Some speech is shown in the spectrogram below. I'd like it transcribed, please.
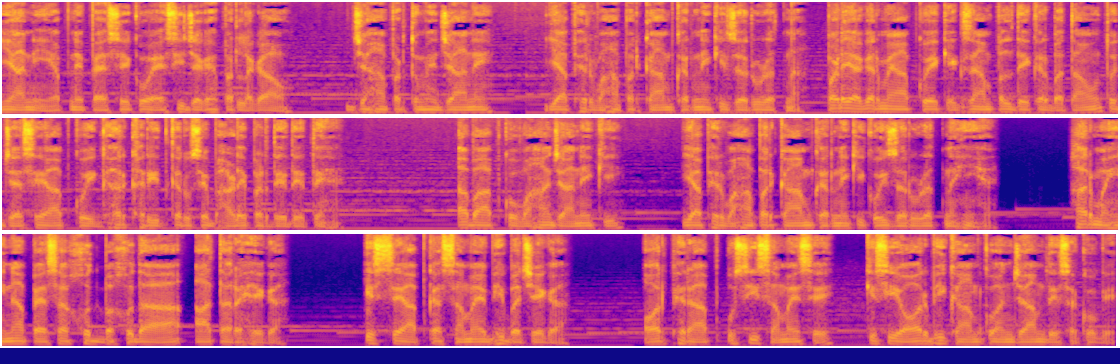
यानी अपने पैसे को ऐसी जगह पर लगाओ जहाँ पर तुम्हें जाने या फिर वहाँ पर काम करने की ज़रूरत ना पड़े। अगर मैं आपको एक एग्ज़ाम्पल देकर बताऊँ तो जैसे आप कोई घर खरीद कर उसे भाड़े पर दे देते हैं। अब आपको वहाँ जाने की या फिर वहाँ पर काम करने की कोई ज़रूरत नहीं है। हर महीना पैसा खुद ब खुदा आता रहेगा। इससे आपका समय भी बचेगा, और फिर आप उसी समय से किसी और भी काम को अंजाम दे सकोगे।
